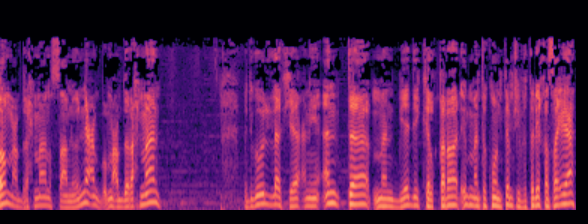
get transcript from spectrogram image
أم عبد الرحمن الصاملي. والنعم أم عبد الرحمن. بتقول لك يعني أنت من بيدك القرار إما أن تكون تمشي في طريقة صحيحة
